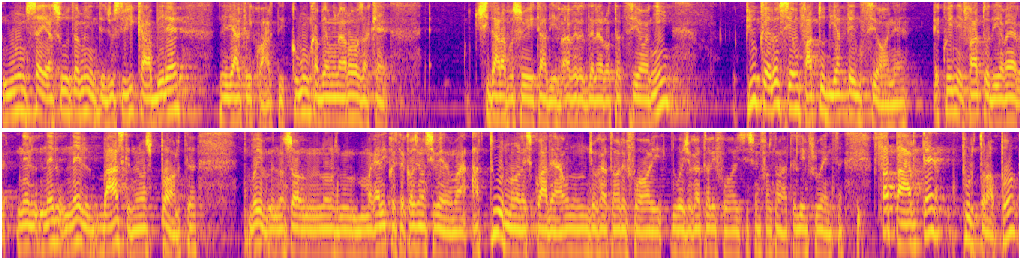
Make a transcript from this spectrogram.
non sei assolutamente giustificabile negli altri quarti. Comunque abbiamo una rosa che ci dà la possibilità di avere delle rotazioni, più credo sia un fatto di attenzione e quindi il fatto di avere nel, nel, nel basket, nello sport, voi non so, non, magari queste cose non si vedono, ma a turno le squadre hanno un giocatore fuori, due giocatori fuori, si sono infortunate le influenze. Fa parte purtroppo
